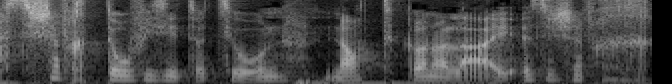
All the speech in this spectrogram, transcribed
es ist einfach eine doofe Situation, not gonna lie. Es ist einfach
